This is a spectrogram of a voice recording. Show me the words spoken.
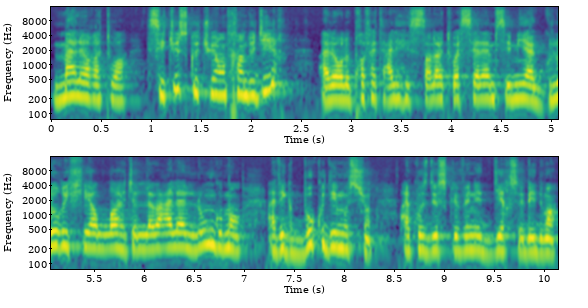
malheur à toi, sais-tu ce que tu es en train de dire? Alors le prophète s'est mis à glorifier Allah jalla longuement, avec beaucoup d'émotion, à cause de ce que venait de dire ce bédouin.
